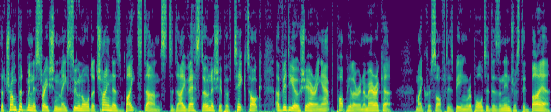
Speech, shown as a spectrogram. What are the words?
The Trump administration may soon order China's ByteDance to divest ownership of TikTok, a video sharing app popular in America. Microsoft is being reported as an interested buyer.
